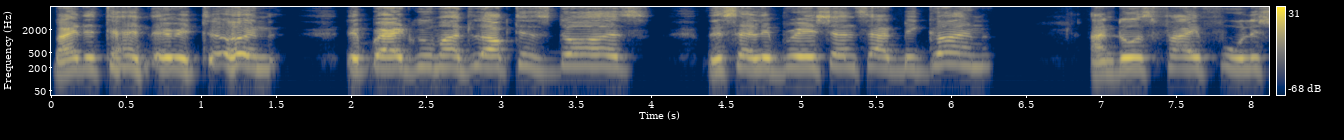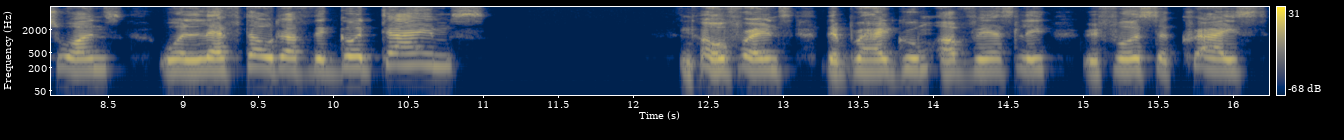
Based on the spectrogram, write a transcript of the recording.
by the time they returned, the bridegroom had locked his doors, the celebrations had begun, and those five foolish ones were left out of the good times. No, friends, the bridegroom obviously refers to Christ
